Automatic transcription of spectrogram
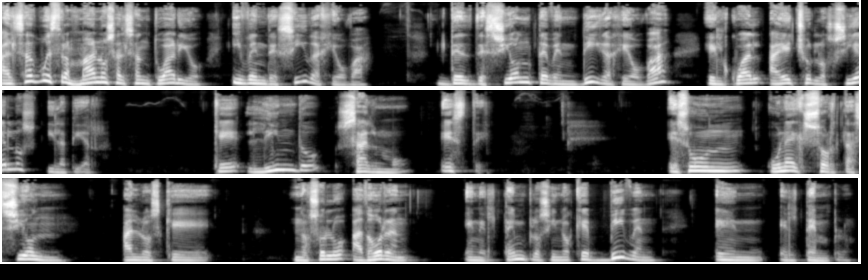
Alzad vuestras manos al santuario y bendecid a Jehová. Desde Sión te bendiga Jehová, el cual ha hecho los cielos y la tierra. Qué lindo salmo este. Es un, una exhortación a los que no solo adoran en el templo, sino que viven en el templo.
